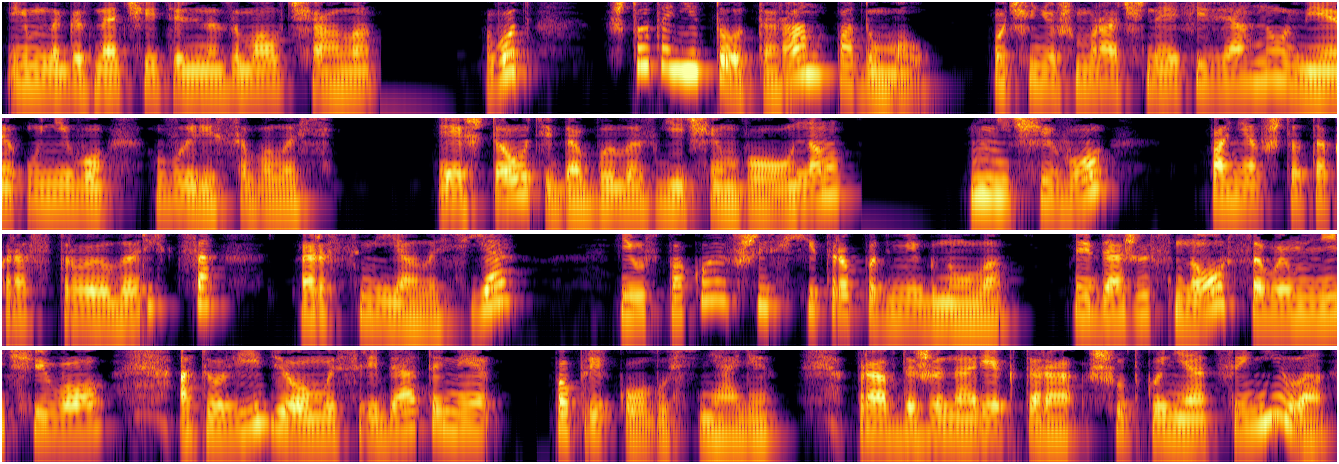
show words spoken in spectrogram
и многозначительно замолчала. Вот что-то не то Теран подумал. Очень уж мрачная физиономия у него вырисовалась. «И что у тебя было с Гичем Воуном?» «Ничего», поняв, что так расстроила Рица, рассмеялась я и, успокоившись, хитро подмигнула. «И даже с Носовым ничего, а то видео мы с ребятами по приколу сняли. Правда, жена ректора шутку не оценила,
